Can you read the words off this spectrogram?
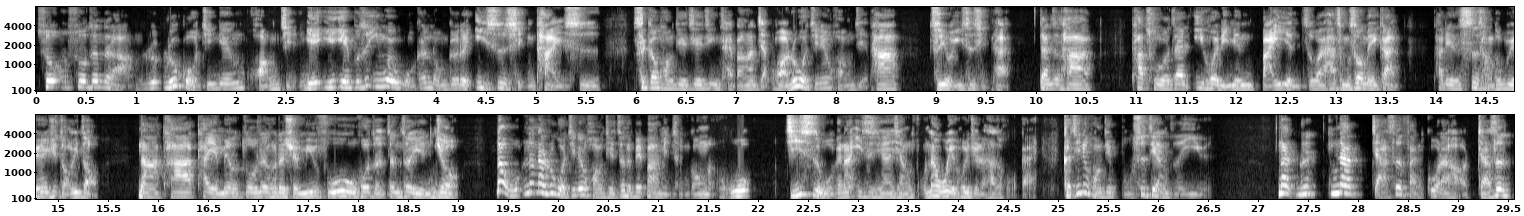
说说真的啦，如如果今天黄姐也也也不是因为我跟龙哥的意识形态是是跟黄姐接近才帮他讲话，如果今天黄姐她只有意识形态，但是他他除了在议会里面白眼之外，他什么时候没干？他连市场都不愿意去走一走，那他他也没有做任何的选民服务或者政策研究，那我那那如果今天黄姐真的被罢免成功了，我即使我跟他意识形态相符，那我也会觉得他是活该。可今天黄姐不是这样子的议员。那那那假设反过来好，假设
